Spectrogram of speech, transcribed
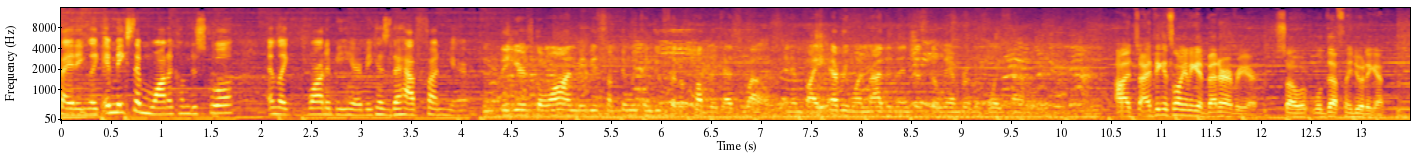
Exciting. Like it makes them want to come to school and like want to be here because they have fun here. The years go on, maybe it's something we can do for the public as well and invite everyone rather than just the Lambert Lavoie family. Uh, it's, I think it's only going to get better every year, so we'll definitely do it again.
